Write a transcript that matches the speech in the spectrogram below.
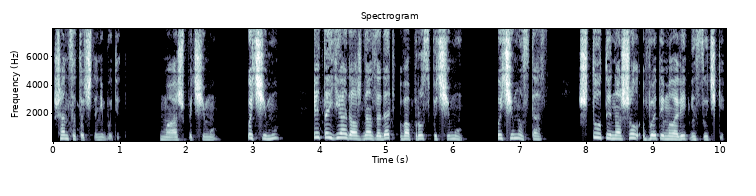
шанса точно не будет. Маш, почему? Почему? Это я должна задать вопрос «почему?». Почему, Стас? Что ты нашел в этой малолетней сучке,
